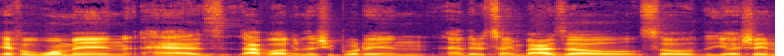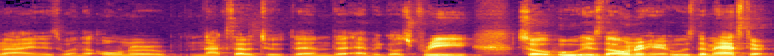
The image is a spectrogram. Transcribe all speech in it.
if a woman has avodim that she brought in and there's same barzel, so the yashin rayin is when the owner knocks out a tooth and the avid goes free. So who is the owner here? Who is the master?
